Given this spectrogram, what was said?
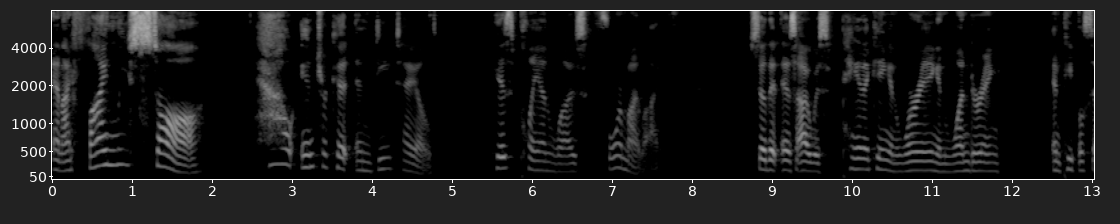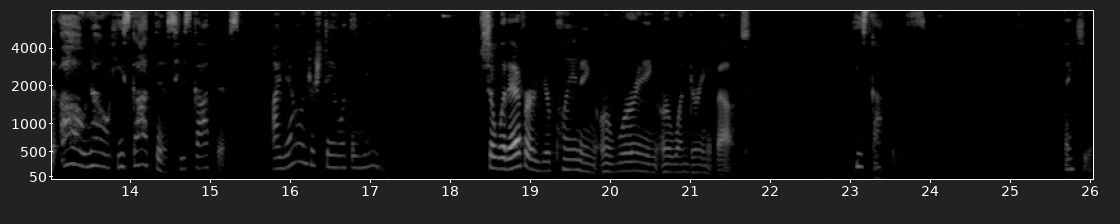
And I finally saw how intricate and detailed his plan was for my life so that as I was panicking and worrying and wondering, and people said, Oh, no, he's got this, he's got this, I now understand what they mean. So, whatever you're planning or worrying or wondering about, he's got this. Thank you.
